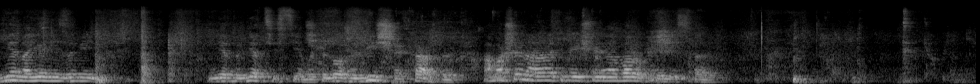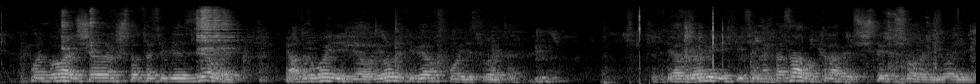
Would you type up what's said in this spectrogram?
Е на Е не заменить. Нету, нет системы. Ты должен лично каждую. А машина, она тебе еще и наоборот переставит. Вот бывает, человек что-то тебе сделает, а другой не делал, и он у тебя входит в это. Я говорю, Никите наказал утра ведь в 4.40 звонит,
